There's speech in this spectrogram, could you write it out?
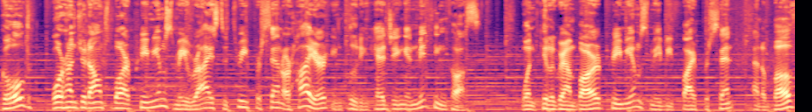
gold 400 ounce bar premiums may rise to 3% or higher, including hedging and minting costs. 1 kilogram bar premiums may be 5% and above.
